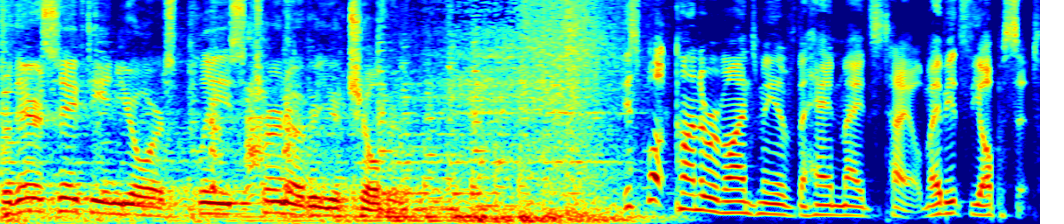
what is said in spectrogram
For their safety and yours, please turn over your children. This plot kind of reminds me of The Handmaid's Tale. Maybe it's the opposite.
